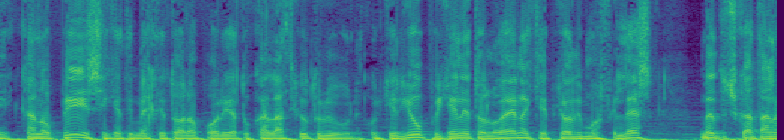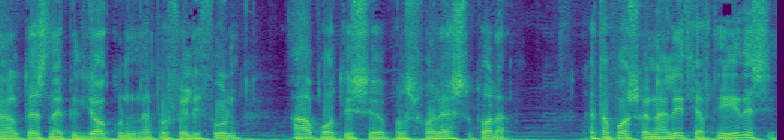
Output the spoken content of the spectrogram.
ικανοποίηση για τη μέχρι τώρα πορεία του καλαθιού του νοικοκυριού που γίνεται όλο ένα και πιο δημοφιλές με τους καταναλωτές να επιδιώκουν να προφεληθούν από τις προσφορές του. Τώρα, κατά πόσο είναι αλήθεια αυτή η είδηση,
